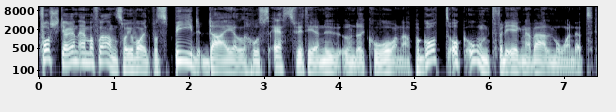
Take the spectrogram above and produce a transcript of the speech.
Forskaren Emma Frans har ju varit på speed dial hos SVT nu under corona. På gott och ont för det egna välmåendet.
